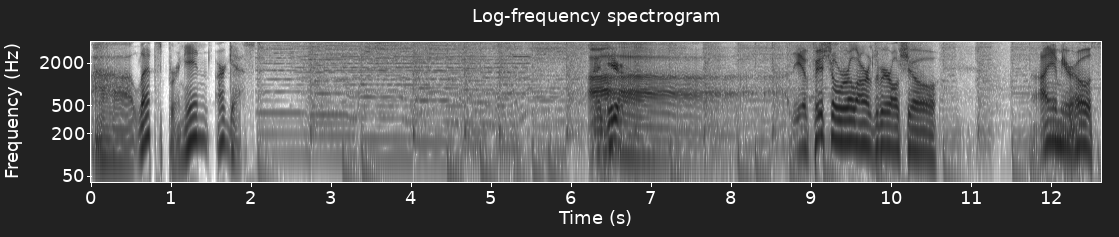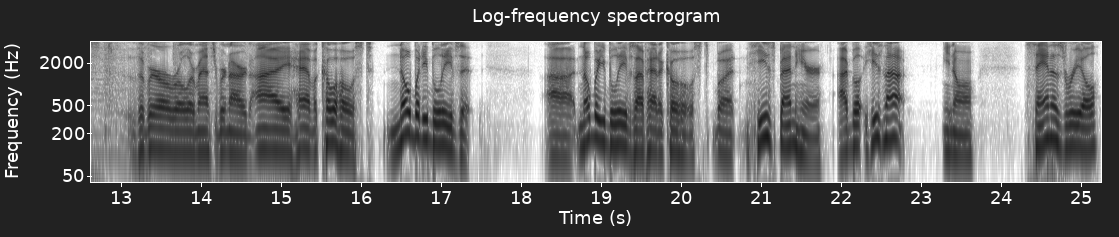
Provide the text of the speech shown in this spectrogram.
Uh, let's bring in our guest. I'm here. Ah, the official of the Barrel Show. I am your host, the Barrel Roller, Matthew Bernard. I have a co-host. Nobody believes it. Uh, nobody believes I've had a co-host, but he's been here. I be- he's not, you know, Santa's real,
